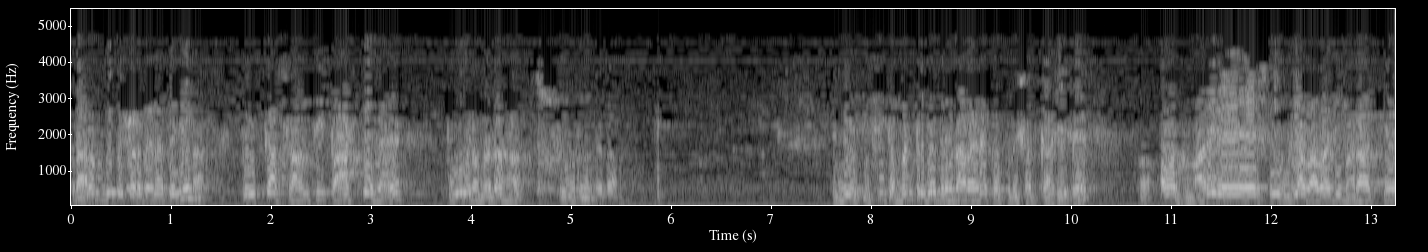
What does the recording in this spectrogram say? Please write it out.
प्रारंभ भी तो कर देना चाहिए ना। तो इसका शांति पाठ तो है पूर्ण मद पूर्ण मद इसी का मंत्र भी बृहदारण्य उपनिषद का ही है। और हमारे श्री उड़िया बाबा जी महाराज के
